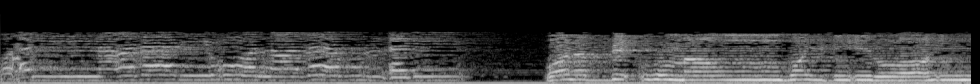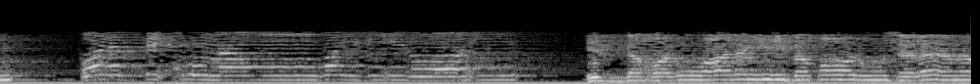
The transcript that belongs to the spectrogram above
وأن عذابي هو العذاب الأليم. ونبئهم عن ضيف إبراهيم. ونبئهم عن ضيف إبراهيم. إذ دخلوا عليه فقالوا سلاما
